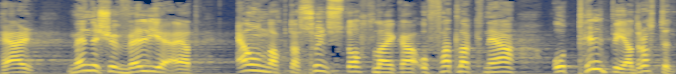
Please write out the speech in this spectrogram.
Her menneske velje at avnokta sunn stoltleika og fatla knæ og tilbya drotten.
